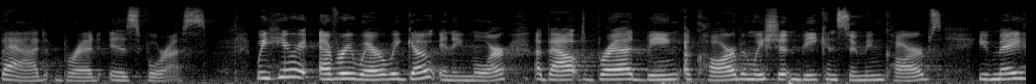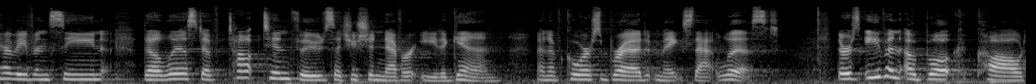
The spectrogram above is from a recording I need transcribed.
bad bread is for us. We hear it everywhere we go anymore about bread being a carb and we shouldn't be consuming carbs. You may have even seen the list of top 10 foods that you should never eat again. And of course, bread makes that list. There's even a book called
